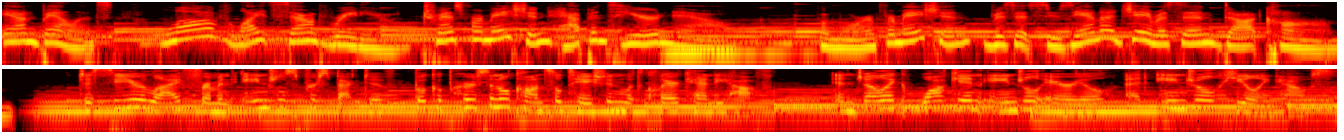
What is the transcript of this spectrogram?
and balance. Love, Light, Sound Radio. Transformation happens here now. For more information, visit SusannaJameson.com. To see your life from an angel's perspective, book a personal consultation with Claire Candy Huff, angelic walk in angel Ariel at Angel Healing House.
